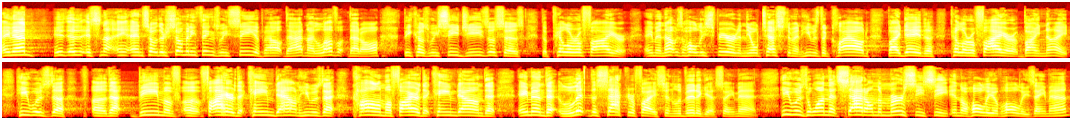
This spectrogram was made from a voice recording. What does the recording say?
Amen. It, it's not, and so there's so many things we see about that, and I love that all because we see Jesus as the pillar of fire. Amen. That was the Holy Spirit in the Old Testament. He was the cloud by day, the pillar of fire by night. He was the uh, that beam of uh, fire that came down. He was that column of fire that came down. That Amen. That lit the sacrifice in Leviticus. Amen. He was the one that sat on the mercy seat in the Holy of Holies. Amen.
